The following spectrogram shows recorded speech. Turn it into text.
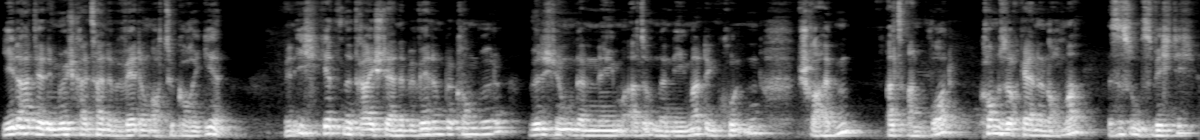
jeder hat ja die Möglichkeit, seine Bewertung auch zu korrigieren. Wenn ich jetzt eine Drei-Sterne-Bewertung bekommen würde, würde ich dem Unternehmen, also Unternehmer, den Kunden schreiben als Antwort, kommen Sie doch gerne nochmal. Es ist uns wichtig,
